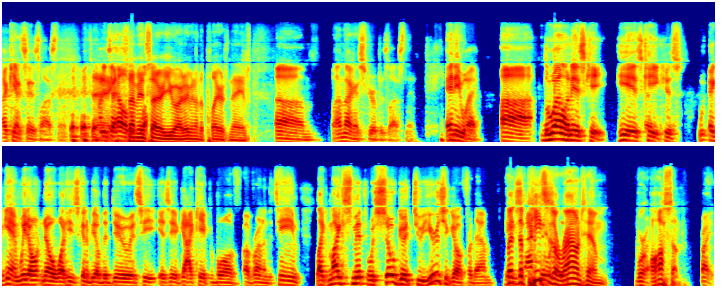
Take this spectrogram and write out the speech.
I can't say his last name. Dang, it's a hell of Some play. insider you are. I don't even know the players' names. Um, I'm not going to screw up his last name. Anyway, uh, Llewellyn is key. He is key because again, we don't know what he's going to be able to do. Is he is he a guy capable of, of running the team? Like Mike Smith was so good two years ago for them. But Exactly the pieces around him were Right. awesome. Right?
